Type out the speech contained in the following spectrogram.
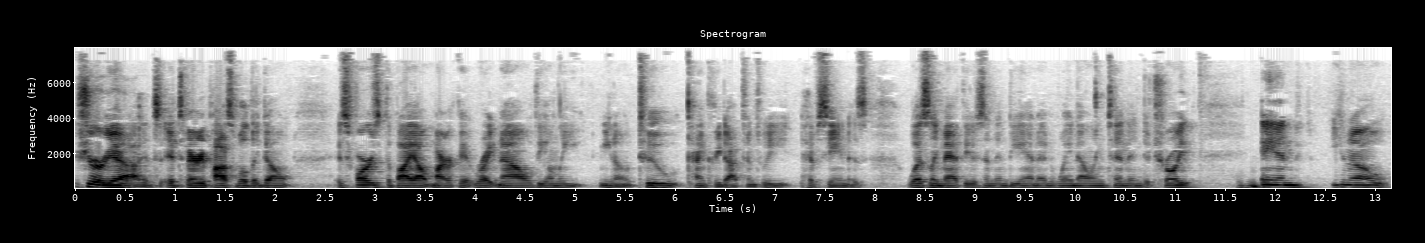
Sure, yeah, it's it's very possible they don't. As far as the buyout market right now, the only you know two concrete options we have seen is Wesley Matthews in Indiana and Wayne Ellington in Detroit. Mm-hmm. And you know,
